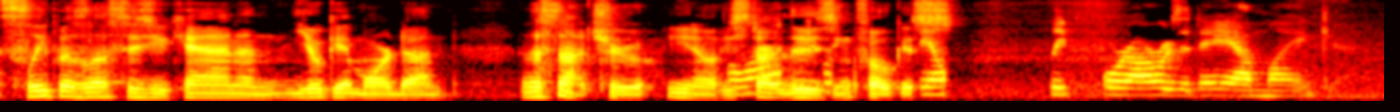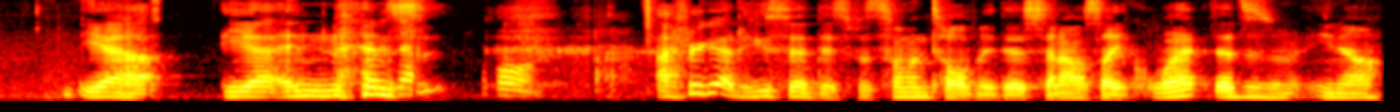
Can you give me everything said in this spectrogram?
sleep as less as you can, and you'll get more done. And that's not true. You know, you lot start losing focus. Sleep four hours a day. I'm like, Yeah, yeah, and then I forgot who said this, but someone told me this, and I was like, "What? That doesn't." You know,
